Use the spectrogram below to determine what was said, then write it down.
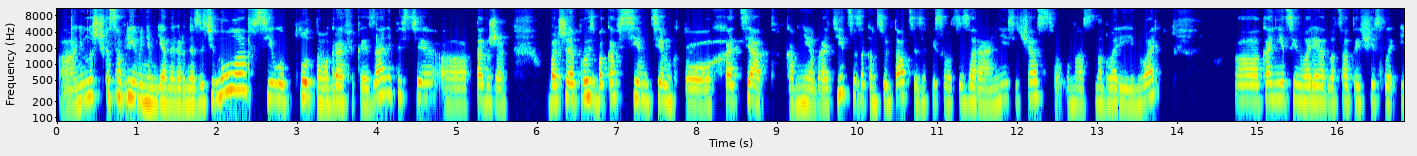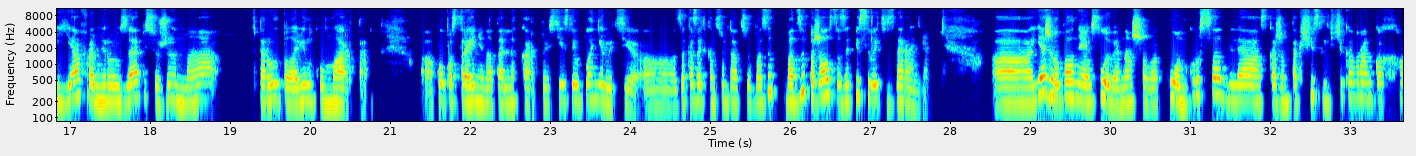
А, немножечко со временем я, наверное, затянула в силу плотного графика и занятости. А, также большая просьба ко всем тем, кто хотят ко мне обратиться за консультацией, записываться заранее. Сейчас у нас на дворе январь. А, конец января, 20 числа, и я формирую запись уже на вторую половинку марта а, по построению натальных карт. То есть, если вы планируете а, заказать консультацию Бадзы, Бадзы пожалуйста, записывайтесь заранее. Я же выполняю условия нашего конкурса для, скажем так, счастливчика в рамках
